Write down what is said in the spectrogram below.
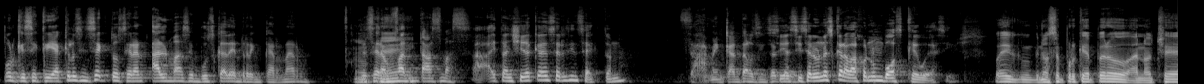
Porque se creía que los insectos eran almas en busca de reencarnar. Entonces eran Ok. fantasmas. Ay, tan chida que debe ser ese insecto, ¿no? Ah, me encantan los insectos. Sí, así será un escarabajo en un bosque, güey, así. Güey, no sé por qué, pero anoche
